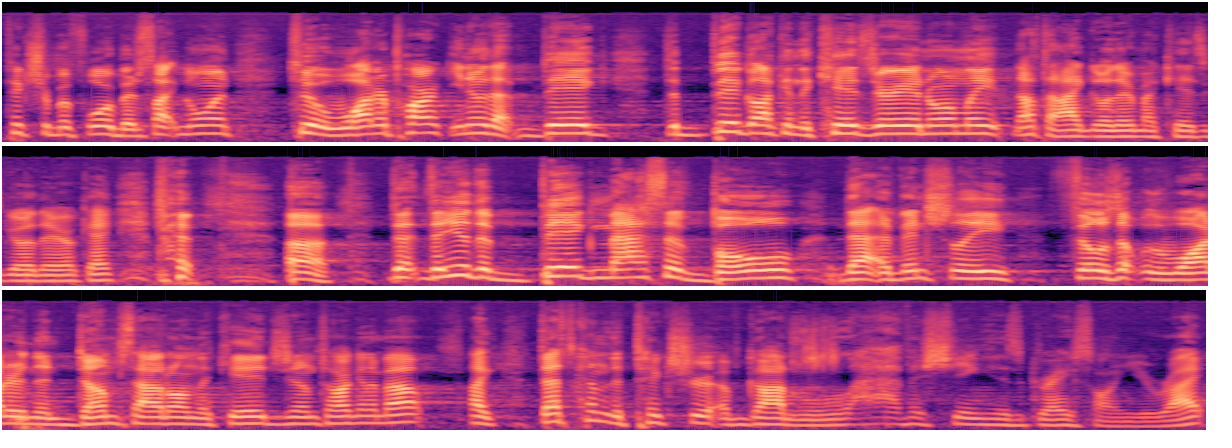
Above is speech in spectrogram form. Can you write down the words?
picture before, but it's like going to a water park. You know that big, the big like in the kids area normally. Not that I go there, my kids go there. Okay, but uh, the, the, you know the big massive bowl that eventually fills up with water and then dumps out on the kids. You know what I'm talking about? Like that's kind of the picture of God lavishing His grace on you, right?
